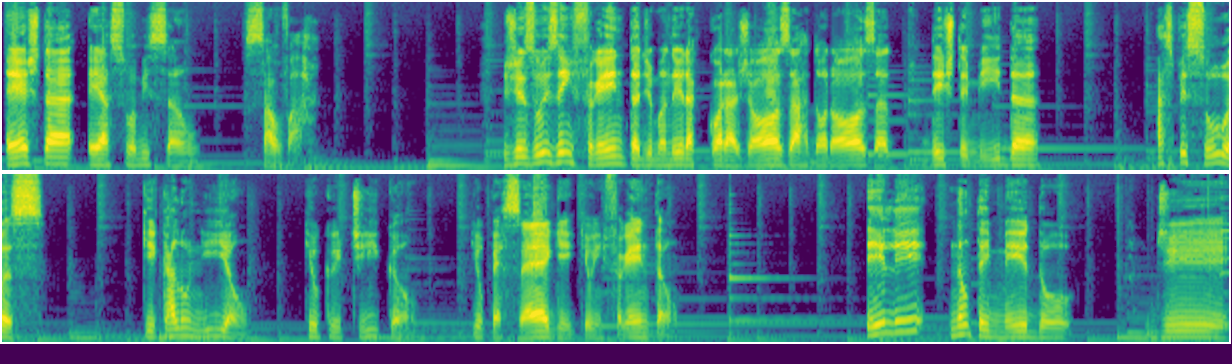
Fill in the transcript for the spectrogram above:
Esta é a sua missão: salvar. Jesus enfrenta de maneira corajosa, ardorosa, destemida as pessoas que caluniam, que o criticam, que o perseguem, que o enfrentam. Ele não tem medo de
